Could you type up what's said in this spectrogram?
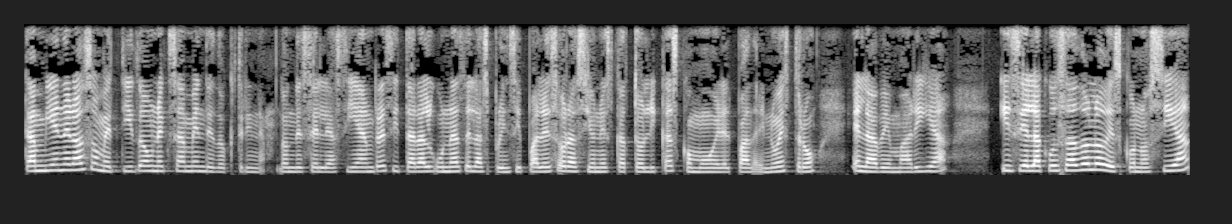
También era sometido a un examen de doctrina, donde se le hacían recitar algunas de las principales oraciones católicas como era el Padre Nuestro, el Ave María, y si el acusado lo desconocía,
